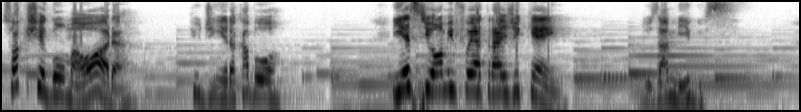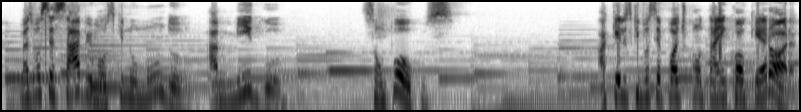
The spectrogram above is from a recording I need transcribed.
Só que chegou uma hora que o dinheiro acabou. E esse homem foi atrás de quem? Dos amigos. Mas você sabe, irmãos, que no mundo, amigo são poucos. Aqueles que você pode contar em qualquer hora.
